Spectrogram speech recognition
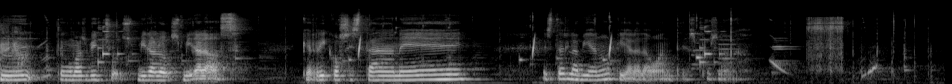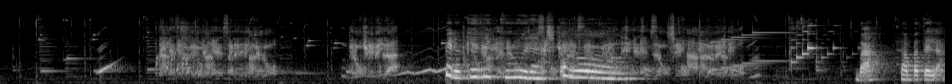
Mm, tengo más bichos. Míralos, míralos. Qué ricos están, eh. Esta es la vía, ¿no? Que ya la he dado antes. Pues nada. Pero qué ricura. Oh. Va, zámpatela.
